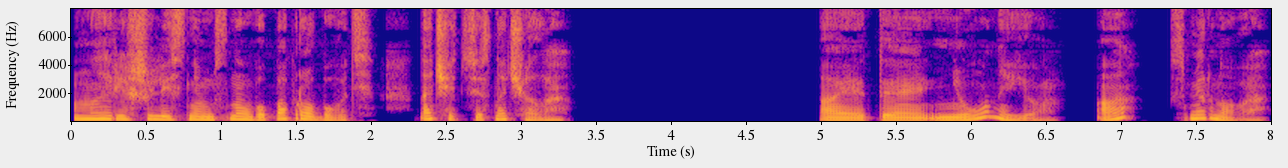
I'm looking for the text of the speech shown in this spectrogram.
Мы решили с ним снова попробовать, начать все сначала. «А это не он ее, а, Смирнова?»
